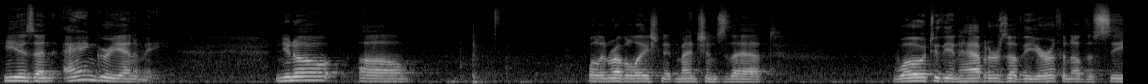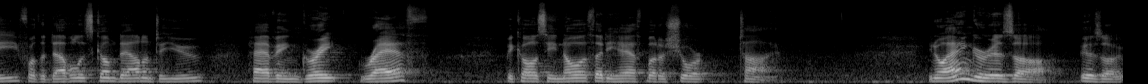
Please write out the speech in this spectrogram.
He is an angry enemy. And you know, uh, well, in Revelation it mentions that Woe to the inhabitants of the earth and of the sea, for the devil has come down unto you, having great wrath, because he knoweth that he hath but a short time. You know, anger is a, is a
